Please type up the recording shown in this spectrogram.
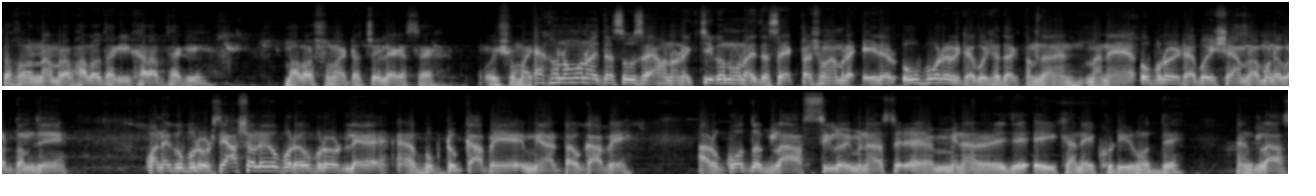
তখন আমরা ভালো থাকি খারাপ থাকি। ভালো সময়টা চলে গেছে ওই সময়। এখনও মনে হইতেছে উঁচা এখন অনেক চিকন মনে হইতেছে। একটা সময় আমরা এটার উপরে উঠে বসে থাকতাম জানেন? মানে উপরে উঠে বসে আমরা মনে করতাম যে অনেক উপরে উঠছে। আসলে উপরে উপরে উঠলে বুকটুক কাঁপে মিনারটাও কাঁপে। আর কত গ্লাস ছিল ওই মিনার মিনারের এই যে এইখানে খুঁটির মধ্যে। গ্লাস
